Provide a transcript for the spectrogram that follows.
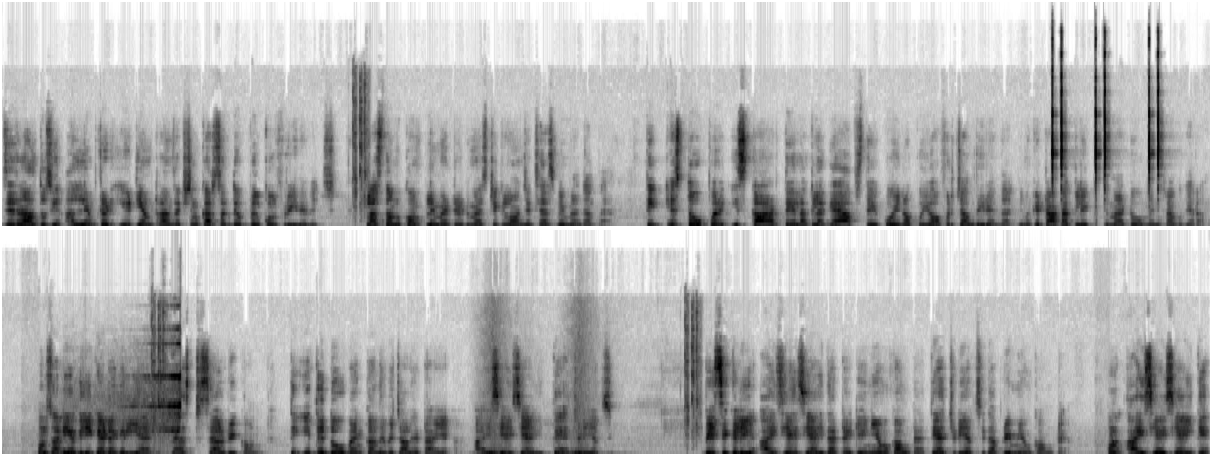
ਜਿਹਦੇ ਨਾਲ ਤੁਸੀਂ ਅਨਲਿਮਿਟਿਡ ATM ਟ੍ਰਾਂਜੈਕਸ਼ਨ ਕਰ ਸਕਦੇ ਹੋ ਬਿਲਕੁਲ ਫ੍ਰੀ ਦੇ ਵਿੱਚ। ਪਲੱਸ ਤੁਹਾਨੂੰ ਕੰਪਲੀਮੈਂਟਰੀ ਡੋਮੈਸਟਿਕ ਲੌਂਜ ਐਕਸੈਸ ਵੀ ਮਿਲ ਜਾਂਦਾ ਹੈ। ਤੇ ਇਸ ਤੋਂ ਉੱਪਰ ਇਸ ਕਾਰਡ ਤੇ ਅਲੱਗ-ਅਲੱਗ ਐਪਸ ਤੇ ਕੋਈ ਨਾ ਕੋਈ ਆਫਰ ਚੱਲਦੀ ਰਹਿੰਦਾ ਜਿਵੇਂ ਕਿ ਟਾਟਾ ਕਲਿਕ ਜ਼ੋਮੈਟੋ ਮਿੰਤਰਾ ਵਗੈਰਾ। ਹੁਣ ਸਾਡੀ ਅਗਲੀ ਕੈਟਾਗਰੀ ਹੈ ਬੈਸਟ ਸੈਲਰੀ ਅਕਾਊਂਟ ਤੇ ਇੱਥੇ ਦੋ ਬੈਂਕਾਂ ਦੇ ਵਿਚਾਲੇ ਟਾਈ ਹੈ ICICI ਤੇ HDFC ਬੇਸਿਕਲੀ ICICI ਦਾ ਟਾਈਟੇਨੀਅਮ ਅਕਾਊਂਟ ਹੈ ਤੇ HDFC ਦਾ ਪ੍ਰੀਮੀਅਮ ਅਕਾਊਂਟ ਹੈ। ਹੁਣ ICICI ਤੇ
